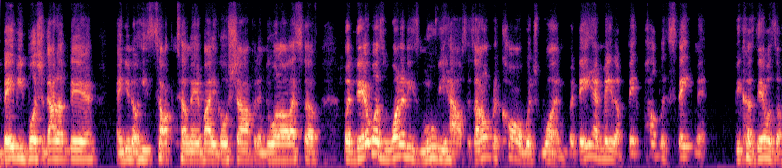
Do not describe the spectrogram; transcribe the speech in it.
Baby Bush got up there and you know he's talking telling everybody go shopping and doing all that stuff. But there was one of these movie houses. I don't recall which one, but they had made a big public statement because there was a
